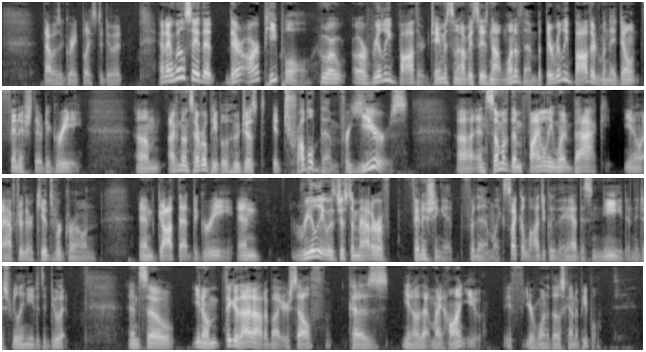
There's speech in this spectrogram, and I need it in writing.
that was a great place to do it. And I will say that there are people who are, are really bothered. Jamison obviously is not one of them, but they're really bothered when they don't finish their degree. Um, I've known several people who just it troubled them for years, uh, and some of them finally went back, you know, after their kids were grown, and got that degree. And really it was just a matter of finishing it for them. Like psychologically, they had this need and they just really needed to do it. And so, you know, figure that out about yourself because, you know, that might haunt you if you're one of those kind of people.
